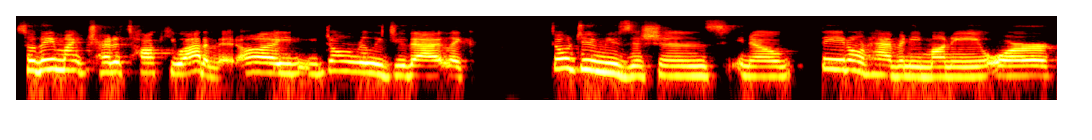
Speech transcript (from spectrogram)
So they might try to talk you out of it. Oh, you don't really do that. Like, don't do musicians. You know, they don't have any money. Or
